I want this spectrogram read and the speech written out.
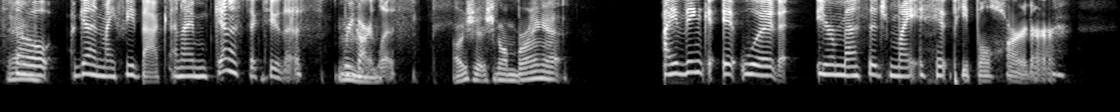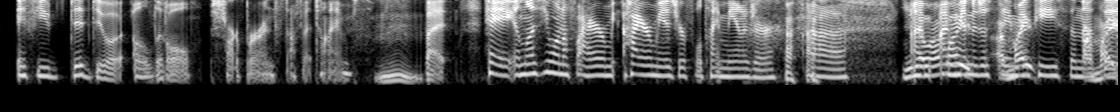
So again, my feedback, and I'm gonna stick to this regardless. Oh shit, she gonna bring it. I think it would your message might hit people harder if you did do it a little sharper and stuff at times. But hey, unless you want to fire me, hire me as your full time manager, uh, You I'm, know, I I'm gonna just I say my piece and that's it. I might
